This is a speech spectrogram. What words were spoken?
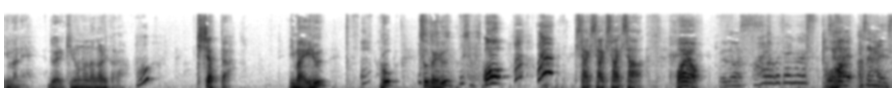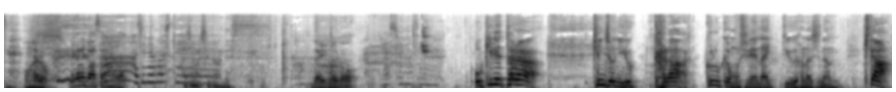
今ねどうやら昨日の流れから来ちゃった。今いる？ご？外いる？お？来た来た来た来た。おはよう。おはようございます。おは朝早いですね。おはよう。なかなか朝早い。はじめまして。はじめましてどうです。代表の。いらっしゃいませ。起きれたら近所にいるから来るかもしれないっていう話なん。来た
